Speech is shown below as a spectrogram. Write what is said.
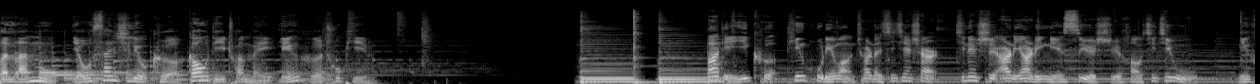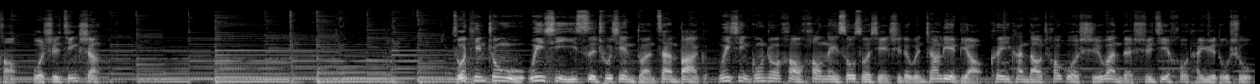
本栏目由三十六氪高低传媒联合出品。八点一刻，听互联网圈的新鲜事儿。今天是二零二零年四月十号，星期五。您好，我是金盛。昨天中午，微信疑似出现短暂 bug，微信公众号号内搜索显示的文章列表可以看到超过十万的实际后台阅读数。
